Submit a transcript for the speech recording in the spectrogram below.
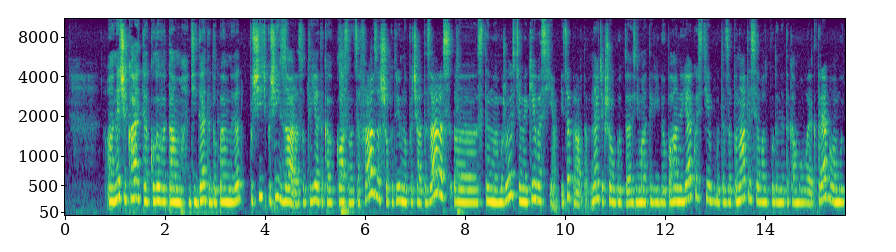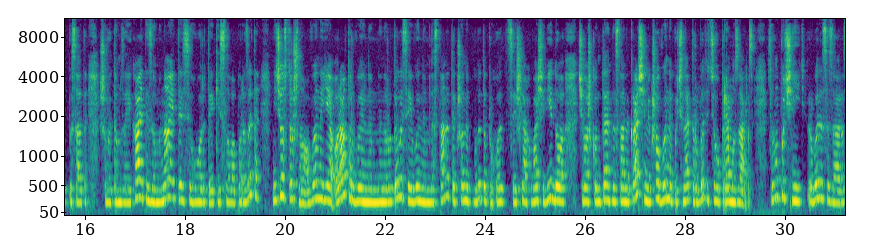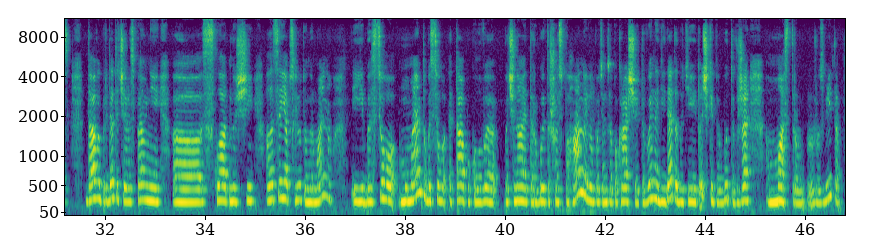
не чекайте, коли ви там дійдете до певної. Почніть, почніть зараз. От є така класна ця фраза, що потрібно почати зараз е, з тими можливостями, які у вас є. І це правда. Навіть якщо ви будете знімати відео поганої якості, ви будете запинатися, у вас буде не така мова, як треба, вам будуть писати, що ви там заїкаєтесь, заминаєтесь, говорите якісь слова паразити. Нічого страшного, ви не є оратор, ви ним не народилися і ви ним не станете, якщо не будете проходити цей шлях. Ваші відео чи ваш контент не стане кращим, якщо ви не почнете робити цього прямо зараз. Тому почніть робити це зараз. Да, ви прийдете через певні е, складнощі, але це є абсолютно нормально. І без цього моменту, без цього етапу, коли ви починаєте робити щось погане, і ви потім це покращуєте, ви не дійдете до тієї точки, де ви будете вже мастером, розумієте?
